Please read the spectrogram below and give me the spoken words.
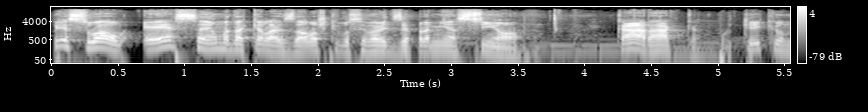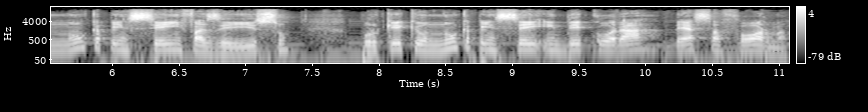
Pessoal, essa é uma daquelas aulas que você vai dizer para mim assim, ó. Caraca, por que, que eu nunca pensei em fazer isso? Por que, que eu nunca pensei em decorar dessa forma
